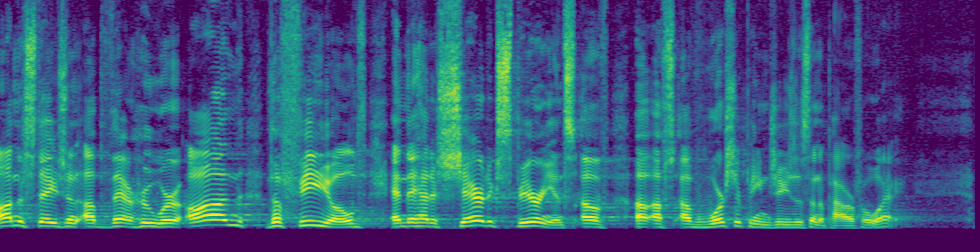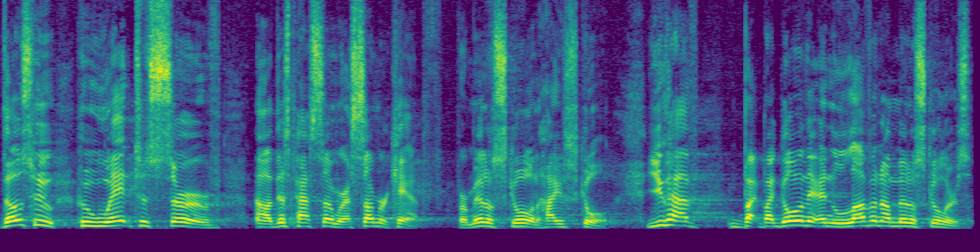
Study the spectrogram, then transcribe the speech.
on the stage and up there who were on the field and they had a shared experience of, of, of worshiping Jesus in a powerful way. Those who, who went to serve uh, this past summer at summer camp for middle school and high school, you have by, by going there and loving on middle schoolers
